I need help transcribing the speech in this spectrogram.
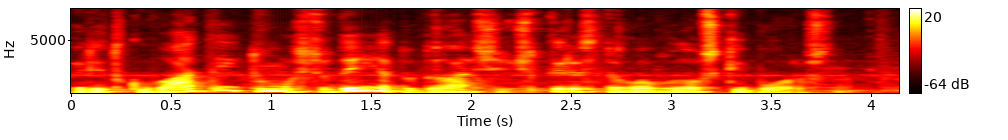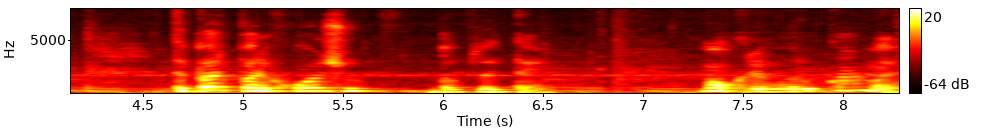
рідкуватий, тому сюди я додала ще 4 столові ложки борошна. Тепер переходжу до плити. Мокрими руками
